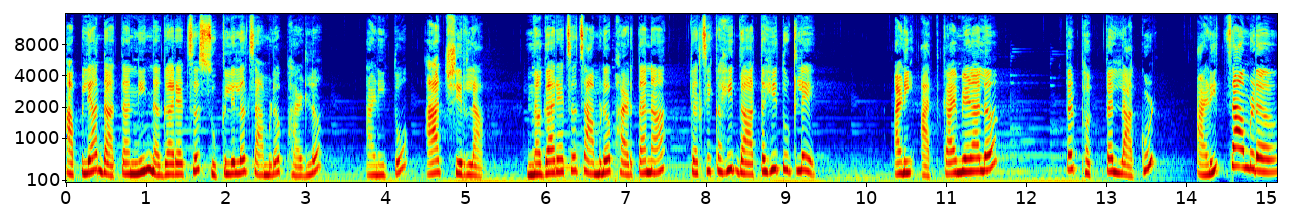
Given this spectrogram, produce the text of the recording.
आपल्या दातांनी नगाऱ्याचं सुकलेलं चामडं फाडलं आणि तो आत शिरला. नगाऱ्याचं चामडं फाडताना त्याचे काही दातही तुटले. आणि आत काय मिळालं? तर फक्त लाकूड आणि चामडं.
